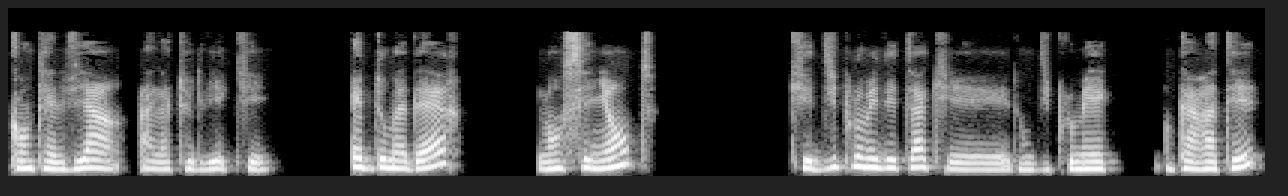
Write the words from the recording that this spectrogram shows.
quand elle vient à l'atelier qui est hebdomadaire, l'enseignante qui est diplômée d'État, qui est donc diplômée en karaté,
